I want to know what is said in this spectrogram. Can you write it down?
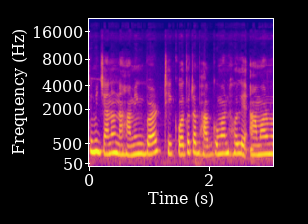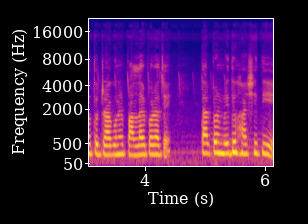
তুমি জানো না হামিং বার্ড ঠিক কতটা ভাগ্যবান হলে আমার মতো ড্রাগনের পাল্লায় পড়া যায়? তারপর মৃদু হাসি দিয়ে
